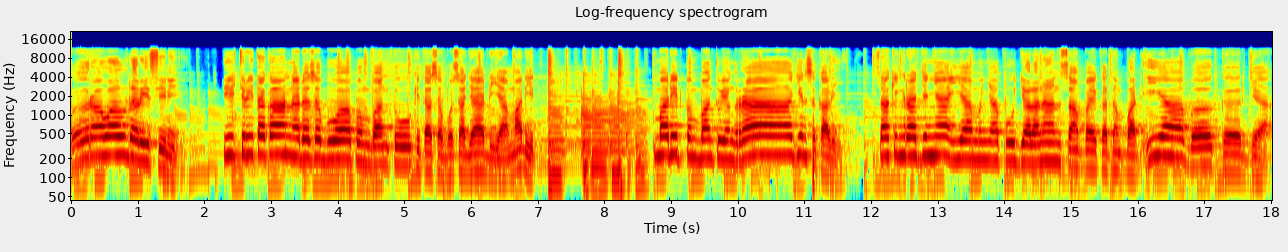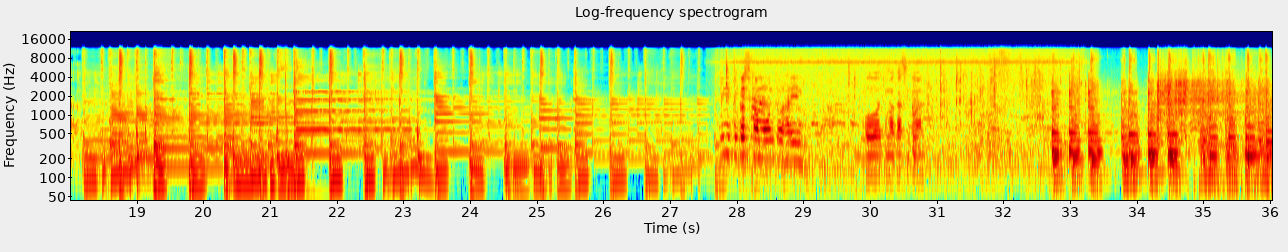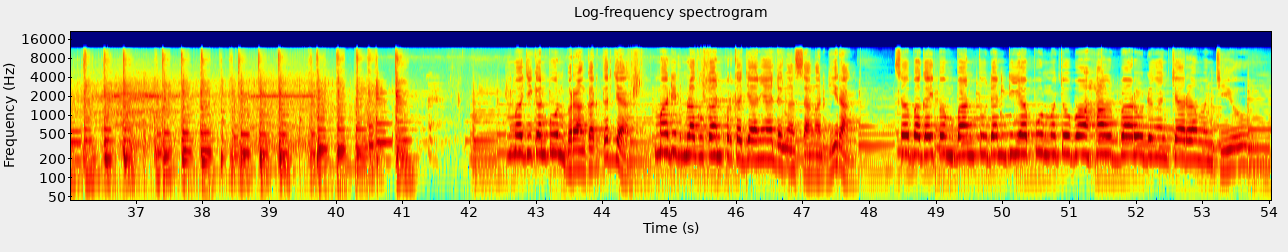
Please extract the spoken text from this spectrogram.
dari sini. Diceritakan ada sebuah pembantu kita sebut saja dia Madit. Madit pembantu yang rajin sekali. Saking rajinnya ia menyapu jalanan sampai ke tempat ia bekerja. Ini tugas kamu untuk hari ini. Oh, terima kasih Tuan. Majikan pun berangkat kerja. Madid melakukan pekerjaannya dengan sangat girang. Sebagai pembantu dan dia pun mencoba hal baru dengan cara mencium.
